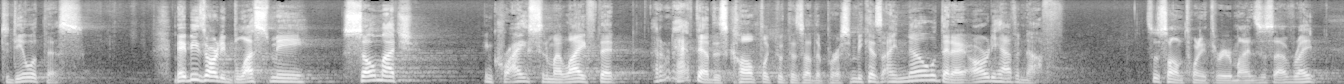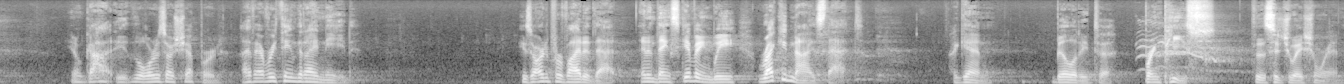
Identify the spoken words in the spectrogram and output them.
to deal with this. Maybe He's already blessed me so much in Christ and in my life that I don't have to have this conflict with this other person because I know that I already have enough. That's what Psalm 23 reminds us of, right? You know, God, the Lord is our shepherd. I have everything that I need. He's already provided that. And in Thanksgiving, we recognize that. Again, ability to bring peace to the situation we're in.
